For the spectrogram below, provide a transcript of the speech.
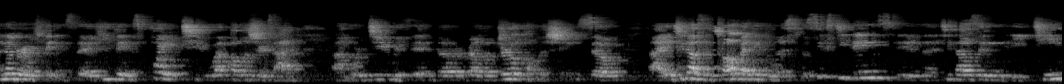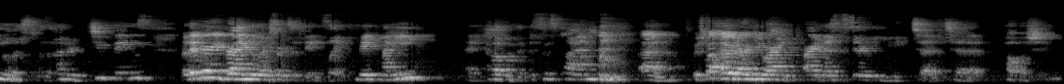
a number of things. The key things point to what publishers add um, or do within the realm of journal publishing. So uh, in 2012, I think the list was 60 things. In uh, 2018, the list was 102 things. But they're very granular sorts of things, like make money and come up with a business plan, um, which I would argue aren't, aren't necessarily unique to, to publishing.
